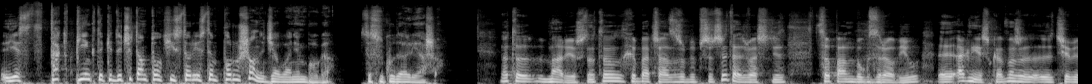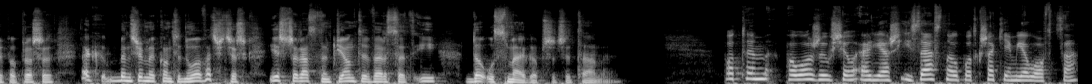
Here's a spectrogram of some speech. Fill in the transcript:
Jest tak piękny, kiedy czytam tą historię, jestem poruszony działaniem Boga w stosunku do Eliasza. No to Mariusz, no to chyba czas, żeby przeczytać właśnie, co Pan Bóg zrobił. E, Agnieszka, może Ciebie poproszę. Tak, będziemy kontynuować, chociaż jeszcze raz ten piąty werset i do ósmego przeczytamy. Potem położył się Eliasz i zasnął pod krzakiem jałowca,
